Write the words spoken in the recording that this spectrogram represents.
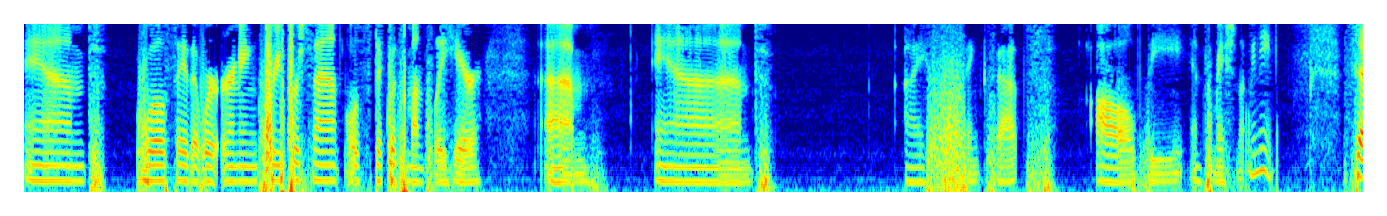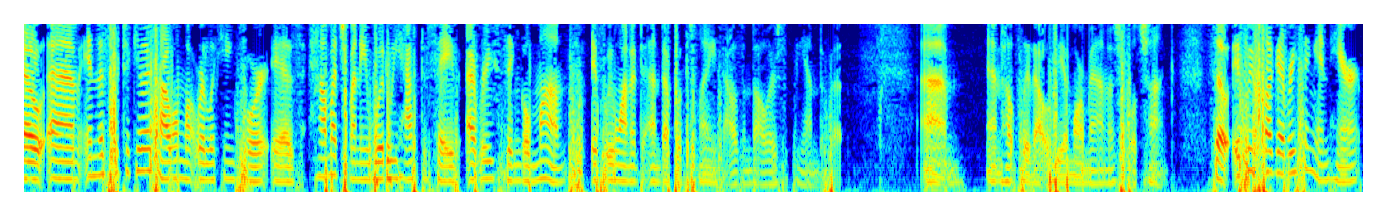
and we'll say that we're earning 3%. We'll stick with monthly here. Um, and I think that's all the information that we need. So um, in this particular problem, what we're looking for is how much money would we have to save every single month if we wanted to end up with $20,000 at the end of it. Um, and hopefully that will be a more manageable chunk. So if we plug everything in here,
